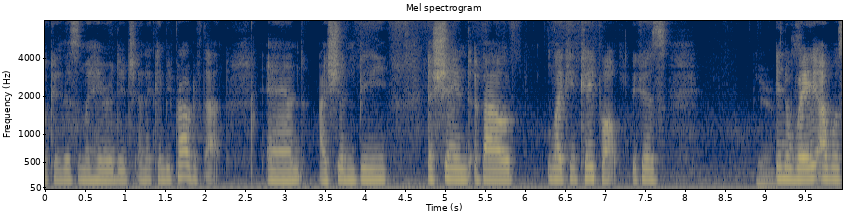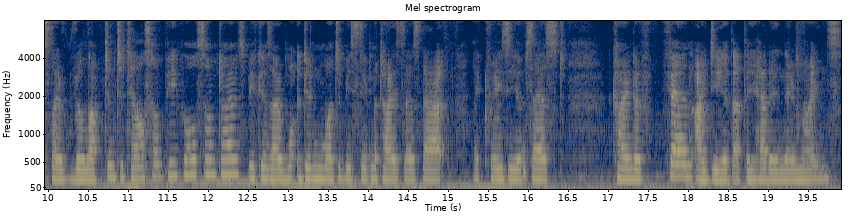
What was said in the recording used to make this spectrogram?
okay this is my heritage and I can be proud of that and I shouldn't be ashamed about liking K-pop because Yeah. in a way i was like reluctant to tell some people sometimes because I w- didn't want to be stigmatized as that like crazy obsessed kind of fan idea that they had in their minds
